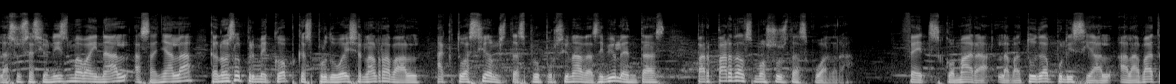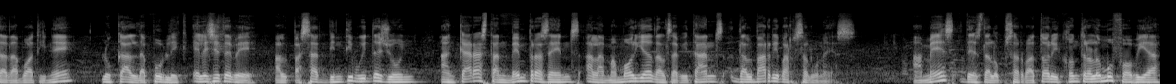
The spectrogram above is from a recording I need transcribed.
L'associacionisme veïnal assenyala que no és el primer cop que es produeixen al Raval actuacions desproporcionades i violentes per part dels Mossos d'Esquadra. Fets com ara la batuda policial a la bata de Boatiner local de públic LGTB el passat 28 de juny encara estan ben presents a la memòria dels habitants del barri barcelonès. A més, des de l'Observatori contra l'Homofòbia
